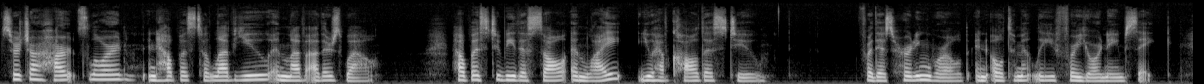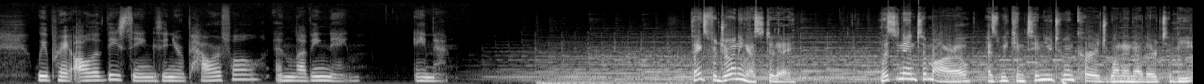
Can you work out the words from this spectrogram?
Search our hearts, Lord, and help us to love you and love others well. Help us to be the salt and light you have called us to for this hurting world and ultimately for your name's sake. We pray all of these things in your powerful and loving name. Amen. Thanks for joining us today. Listen in tomorrow as we continue to encourage one another to be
